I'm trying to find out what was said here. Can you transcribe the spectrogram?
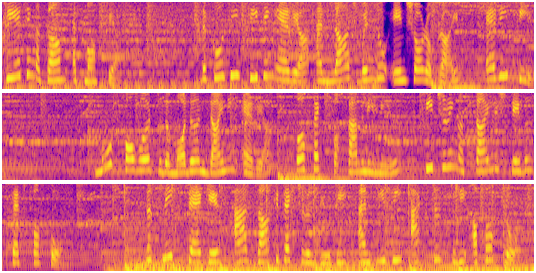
creating a calm atmosphere. The cozy seating area and large window ensure a bright, airy feel. Move forward to the modern dining area, perfect for family meals, featuring a stylish table set for four. The sleek staircase adds architectural beauty and easy access to the upper floors.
